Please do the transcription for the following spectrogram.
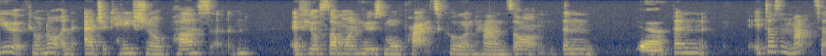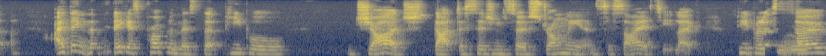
you, if you're not an educational person, if you're someone who's more practical and hands-on, then yeah, then it doesn't matter. I think the biggest problem is that people judge that decision so strongly in society. Like people are Mm. so,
